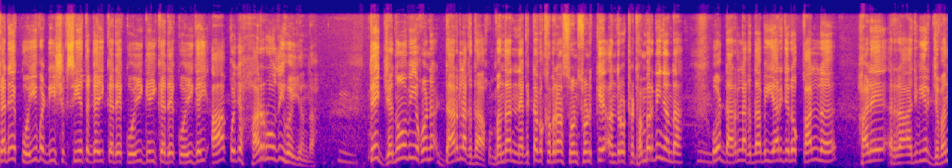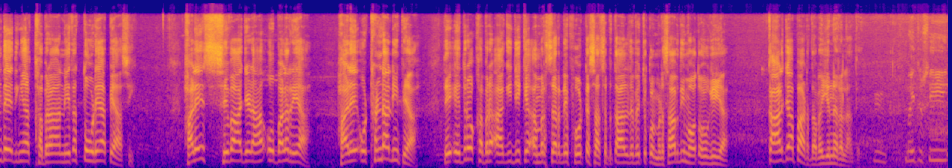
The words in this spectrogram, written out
ਕਦੇ ਕੋਈ ਵੱਡੀ ਸ਼ਖਸੀਅਤ ਗਈ, ਕਦੇ ਕੋਈ ਗਈ, ਕਦੇ ਕੋਈ ਗਈ ਆ ਕੁਝ ਹਰ ਰੋਜ਼ ਹੀ ਹੋਈ ਜਾਂਦਾ। ਤੇ ਜਦੋਂ ਵੀ ਹੁਣ ਡਰ ਲੱਗਦਾ ਬੰਦਾ 네ਗੇਟਿਵ ਖਬਰਾਂ ਸੁਣ ਸੁਣ ਕੇ ਅੰਦਰੋਂ ਠਠੰਬਰ ਨਹੀਂ ਜਾਂਦਾ ਉਹ ਡਰ ਲੱਗਦਾ ਵੀ ਯਾਰ ਜਦੋਂ ਕੱਲ ਹਲੇ ਰਾਜਵੀਰ ਜਵੰਦੇ ਦੀਆਂ ਖਬਰਾਂ ਨੇ ਤਾਂ ਤੋੜਿਆ ਪਿਆ ਸੀ। ਹਲੇ ਸਿਵਾ ਜਿਹੜਾ ਉਹ ਬਲ ਰਿਹਾ ਹਲੇ ਉਹ ਠੰਡਾ ਨਹੀਂ ਪਿਆ। ਤੇ ਇਧਰੋਂ ਖਬਰ ਆ ਗਈ ਜੀ ਕਿ ਅੰਮ੍ਰਿਤਸਰ ਦੇ ਫੋਰਟਿਸ ਹਸਪਤਾਲ ਦੇ ਵਿੱਚ ਘੁੰਮਣ ਸਾਹਿਬ ਦੀ ਮੌਤ ਹੋ ਗਈ ਆ। ਕਾਲਜਾ ਪਾਟਦਾ ਬਈ ਇਹਨਾਂ ਗੱਲਾਂ ਤੇ। ਬਈ ਤੁਸੀਂ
